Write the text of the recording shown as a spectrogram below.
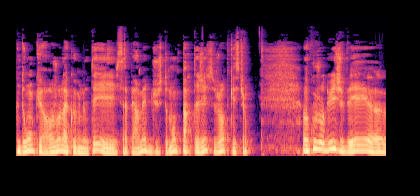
Donc rejoindre la communauté et ça permet justement de partager ce genre de questions. Donc aujourd'hui, je vais euh,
